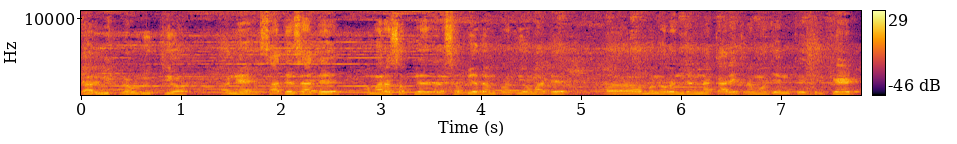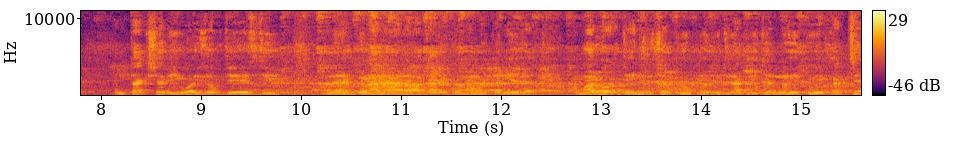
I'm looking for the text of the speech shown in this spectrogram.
ધાર્મિક પ્રવૃત્તિઓ અને સાથે સાથે અમારા સભ્ય સભ્ય દંપતીઓ માટે મનોરંજનના કાર્યક્રમો જેમ કે cricket, antakshari voice of JSG અને ઘણા નવા નવા કાર્યક્રમો અમે કરીએ છીએ. અમારો જૈન સોશિયલ ગ્રુપ ગુજરાત રિજનનો હેતુ એક જ છે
